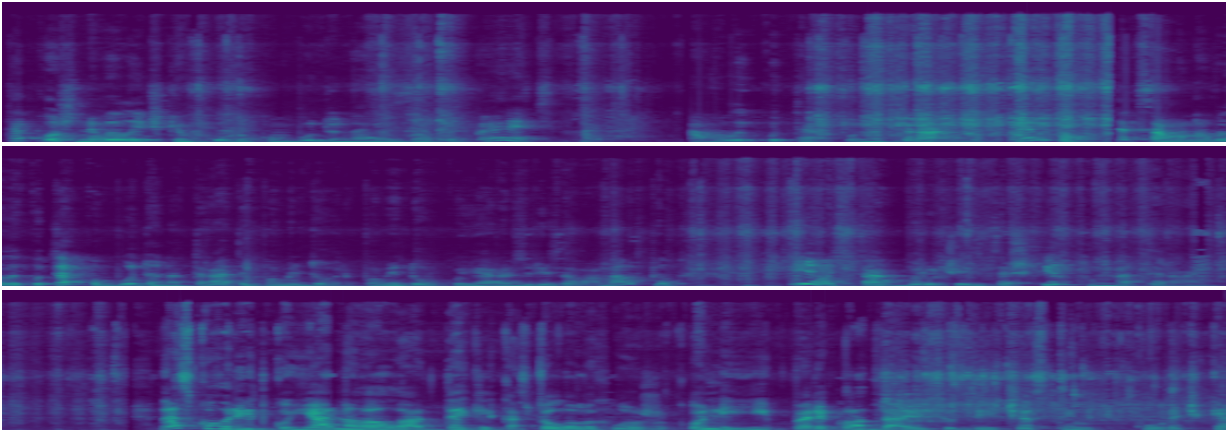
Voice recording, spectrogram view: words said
Також невеличким кубиком буду нарізати перець. На велику терку натираю морквинку. Так само на велику терку буду натирати помідори. Помідорку я розрізала навпіл і ось так, беручись за шкірку, натираю. На сковорідку я налила декілька столових ложок олії, перекладаю сюди частинки курочки.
